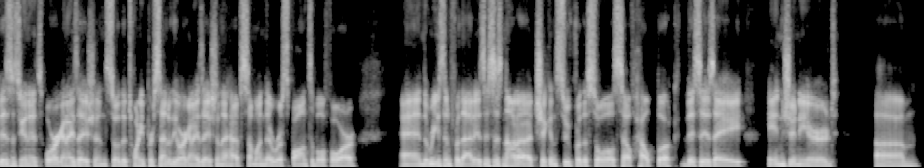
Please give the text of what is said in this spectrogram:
business units, organizations. So the twenty percent of the organization that have someone they're responsible for and the reason for that is this is not a chicken soup for the soul self-help book. This is a engineered um,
